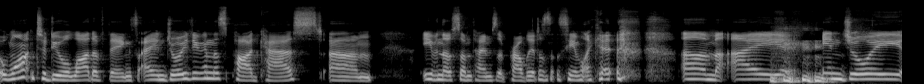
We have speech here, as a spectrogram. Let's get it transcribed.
want to do a lot of things i enjoy doing this podcast um even though sometimes it probably doesn't seem like it um i enjoy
